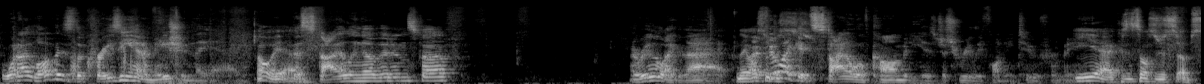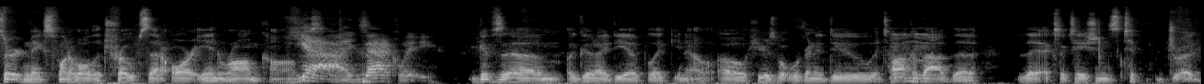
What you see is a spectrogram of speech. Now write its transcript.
what I love is the crazy animation they had. Oh yeah. the styling of it and stuff. I really like that. They I feel just- like its style of comedy is just really funny too for me. Yeah, because it's also just absurd and makes fun of all the tropes that are in rom coms. Yeah, exactly. It gives um, a good idea of like you know, oh, here's what we're gonna do, and talk Mhm. about the the expectations tip, dr-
